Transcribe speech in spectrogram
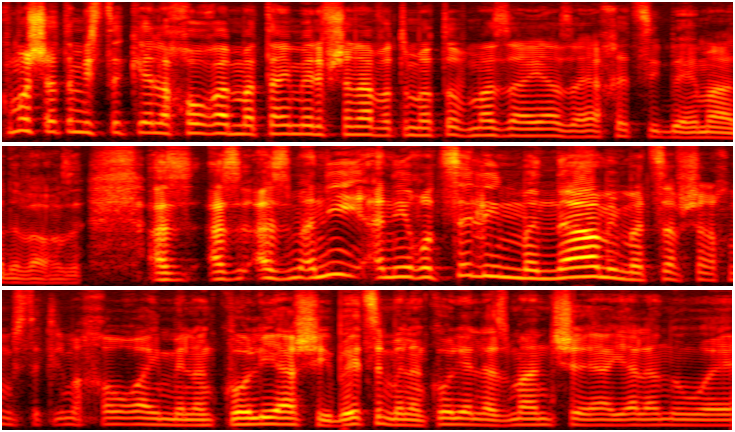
כמו שאתה מסתכל אחורה 200 אלף שנה ואתה אומר, טוב, מה זה היה? זה היה חצי בהמה הדבר הזה. אז, אז, אז אני, אני רוצה להימנע ממצב שאנחנו מסתכלים מסתכלים אחורה עם מלנכוליה, שהיא בעצם מלנכוליה לזמן שהיה לנו אה, אה,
